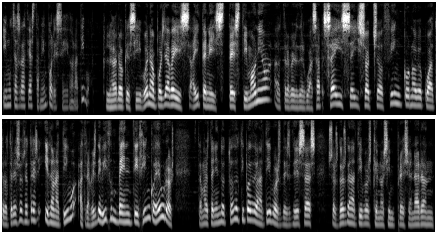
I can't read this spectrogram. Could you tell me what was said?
y muchas gracias también por ese donativo. Claro que sí. Bueno, pues ya veis, ahí tenéis testimonio a través del WhatsApp 668-594-383 y donativo a través de Bizum 25 euros. Estamos teniendo todo tipo de donativos, desde esas, esos dos donativos que nos impresionaron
